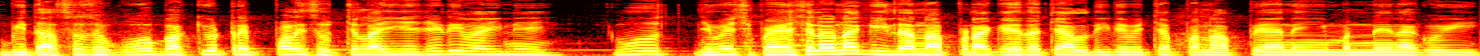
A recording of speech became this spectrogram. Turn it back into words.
ਵੀ ਦੱਸ ਸਕੂਗਾ, ਬਾਕੀ ਉਹ ਟ੍ਰਿਪ ਵਾਲੀ ਸੁੱਚ ਲਾਈ ਹੈ ਜਿਹੜੀ ਬਾਈ ਨੇ। ਉਹ ਜਿਵੇਂ ਸਪੈਸ਼ਲ ਆ ਨਾ ਕੀਲਾ ਨਾਪਣਾ ਕਿਸੇ ਦਾ ਚੱਲਦੀ ਦੇ ਵਿੱਚ ਆਪਾਂ ਨਾਪਿਆ ਨਹੀਂ, ਮੰਨੇ ਨਾ ਕੋਈ।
